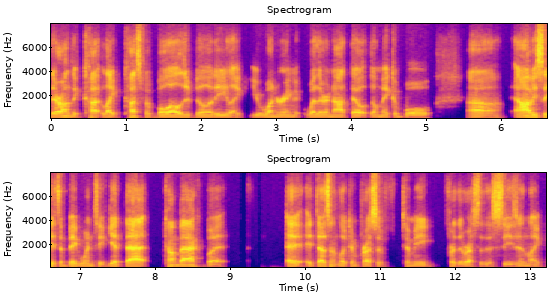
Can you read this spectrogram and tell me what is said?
they're on the cut like cusp of bowl eligibility. Like you're wondering whether or not they'll they'll make a bowl. Uh, and obviously, it's a big win to get that comeback, but it, it doesn't look impressive to me for the rest of this season. Like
